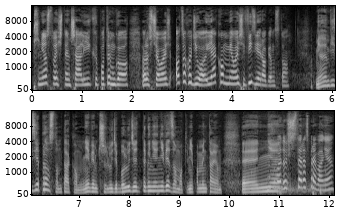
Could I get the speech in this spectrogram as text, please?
przyniosłeś ten szalik, potem go rozciąłeś. O co chodziło? Jaką miałeś wizję robiąc to? Miałem wizję prostą taką. Nie wiem, czy ludzie, bo ludzie tego nie, nie wiedzą o tym, nie pamiętają. E, To nie, była dość stara sprawa, nie?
